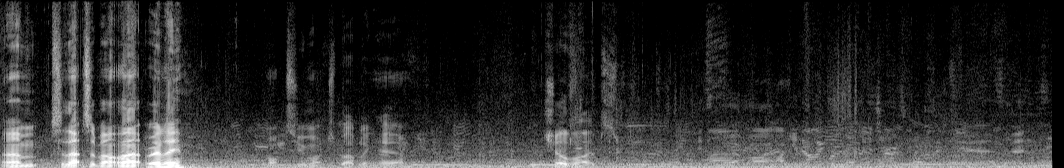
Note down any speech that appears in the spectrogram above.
Um, so that's about that, really. Not too much bubbling here. Chill vibes.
